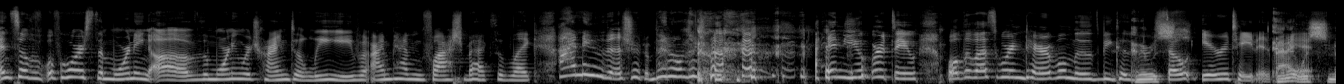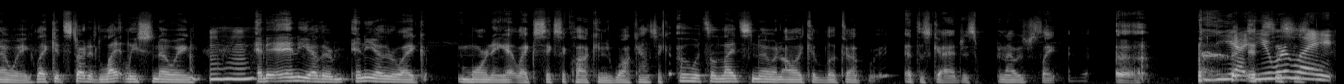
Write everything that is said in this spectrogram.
And so, of course, the morning of, the morning we're trying to leave, I'm having flashbacks of like, I knew that should have been on the truck. and you were too. Both of us were in terrible moods because we were was- so irritated by and it it. was snowing. Like it started lightly snowing, Mm-hmm. and any other any other like morning at like six o'clock, and you walk out, it's like, oh, it's a light snow, and all I could look up at the sky and just, and I was just like, ugh. yeah, you were is- like,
